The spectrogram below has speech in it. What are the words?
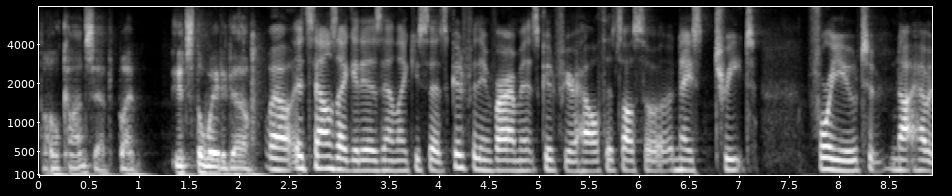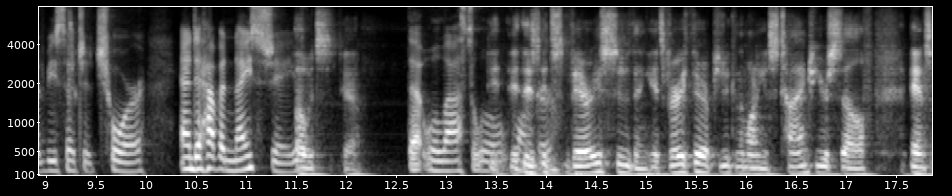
the whole concept but it's the way to go. Well it sounds like it is and like you said it's good for the environment it's good for your health it's also a nice treat for you to not have it be such a chore and to have a nice shave. Oh it's yeah that will last a little It- it longer is, it's very soothing. It's very therapeutic in the morning. It's time to yourself, and it's,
